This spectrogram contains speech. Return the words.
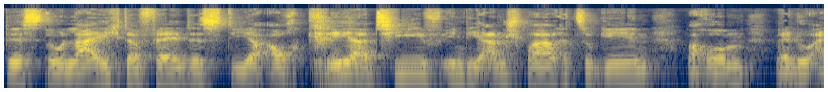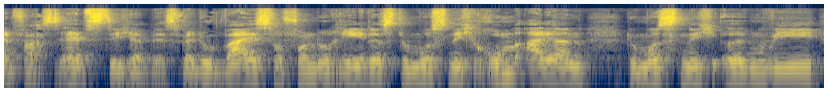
desto leichter fällt es dir auch kreativ in die Ansprache zu gehen. Warum? Weil du einfach selbstsicher bist, weil du weißt, wovon du redest. Du musst nicht rumeiern, du musst nicht irgendwie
